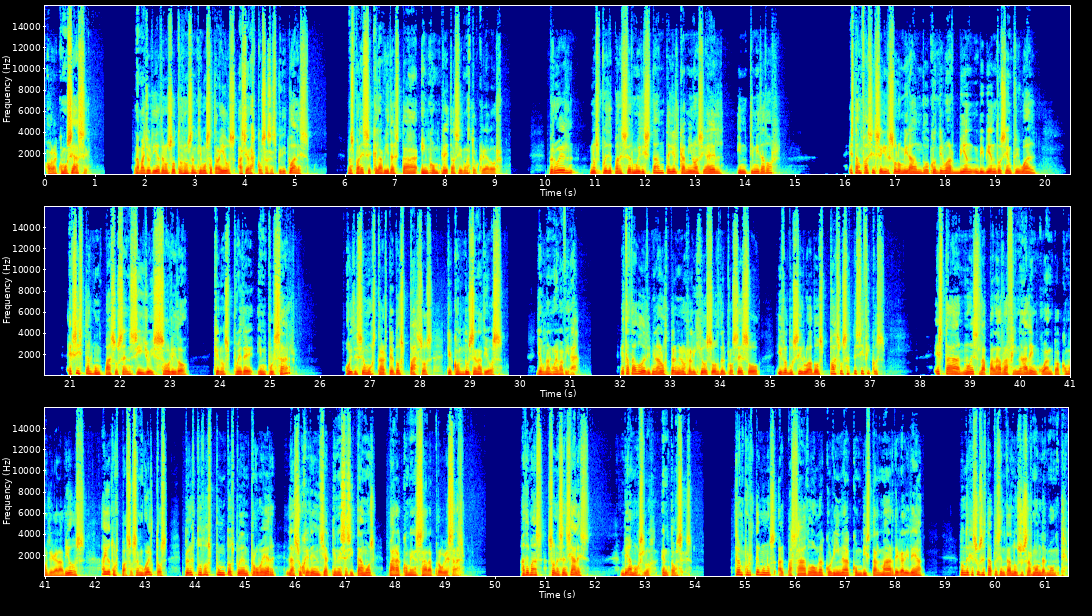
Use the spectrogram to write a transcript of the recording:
Ahora, ¿cómo se hace? La mayoría de nosotros nos sentimos atraídos hacia las cosas espirituales. Nos parece que la vida está incompleta sin nuestro Creador. Pero Él nos puede parecer muy distante y el camino hacia Él intimidador. Es tan fácil seguir solo mirando, continuar bien, viviendo siempre igual. ¿Existe algún paso sencillo y sólido que nos puede impulsar? Hoy deseo mostrarte dos pasos que conducen a Dios y a una nueva vida. He tratado de eliminar los términos religiosos del proceso y reducirlo a dos pasos específicos. Esta no es la palabra final en cuanto a cómo llegar a Dios. Hay otros pasos envueltos, pero estos dos puntos pueden proveer la sugerencia que necesitamos para comenzar a progresar. Además, son esenciales. Veámoslo entonces. Transportémonos al pasado a una colina con vista al mar de Galilea, donde Jesús está presentando su sermón del monte.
